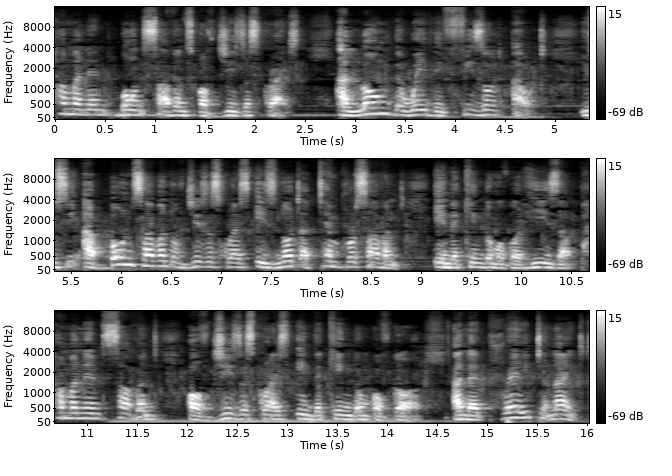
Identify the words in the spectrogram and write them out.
permanent bond servants of Jesus Christ. Along the way, they fizzled out. You see, a bond servant of Jesus Christ is not a temporal servant in the kingdom of God. He is a permanent servant of Jesus Christ in the kingdom of God. And I pray tonight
